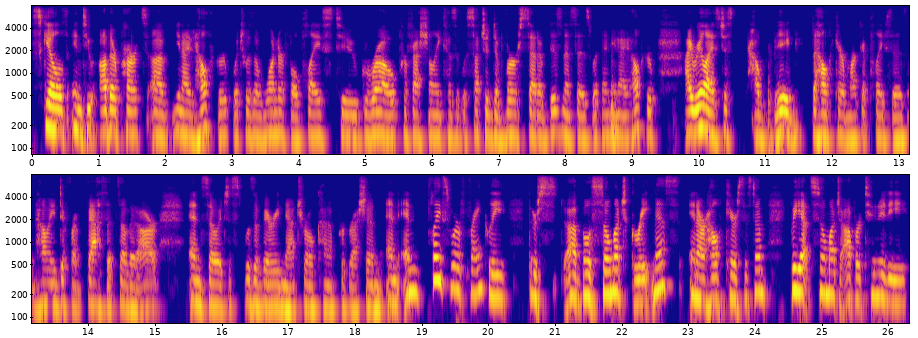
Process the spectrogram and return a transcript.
skills into other parts of UnitedHealth Group, which was a wonderful place to grow professionally because it was such a diverse set of businesses within UnitedHealth Group, I realized just how big the healthcare marketplace is and how many different facets of it are. And so it just was a very natural kind of progression and and place where frankly there's uh, both so much greatness in our healthcare system but yet so much opportunity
